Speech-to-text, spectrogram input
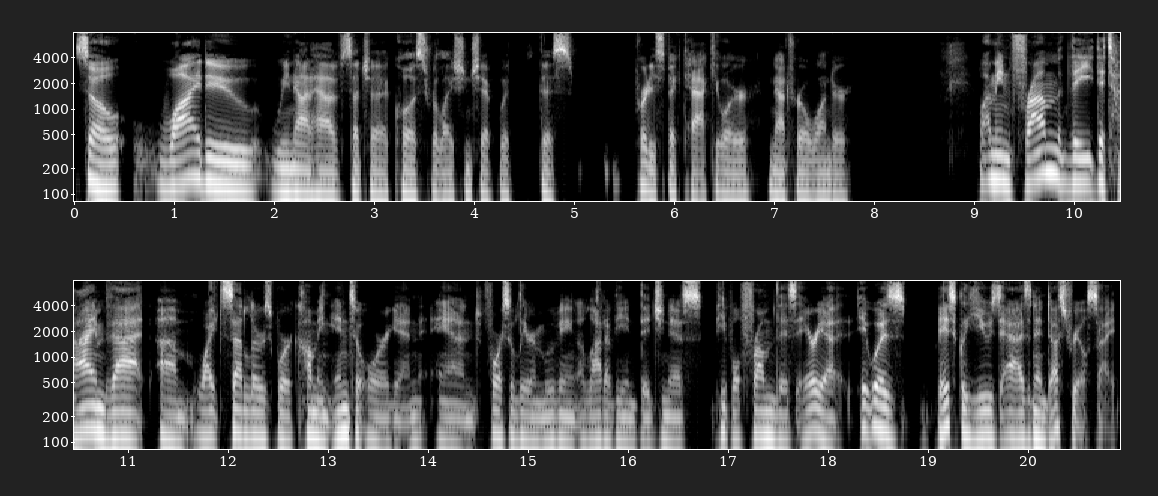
So why do we not have such a close relationship with this pretty spectacular natural wonder? Well, I mean, from the, the time that um, white settlers were coming into Oregon and forcibly removing a lot of the indigenous people from this area, it was basically used as an industrial site.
